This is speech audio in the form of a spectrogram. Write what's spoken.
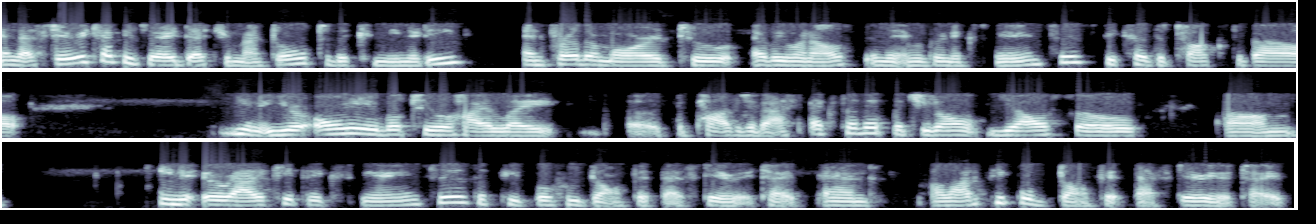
And that stereotype is very detrimental to the community and furthermore to everyone else in the immigrant experiences because it talks about you know you're only able to highlight uh, the positive aspects of it but you don't you also um, you know, eradicate the experiences of people who don't fit that stereotype and a lot of people don't fit that stereotype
